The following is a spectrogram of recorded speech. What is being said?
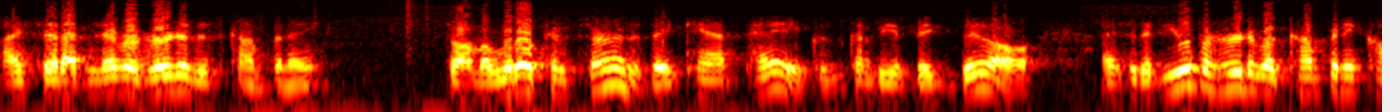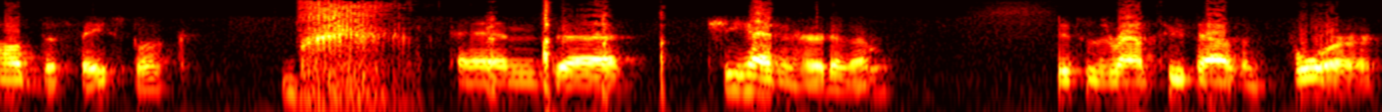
I said, I've never heard of this company, so I'm a little concerned that they can't pay because it's going to be a big bill. I said, Have you ever heard of a company called the Facebook? and uh, she hadn't heard of them. This was around 2004.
